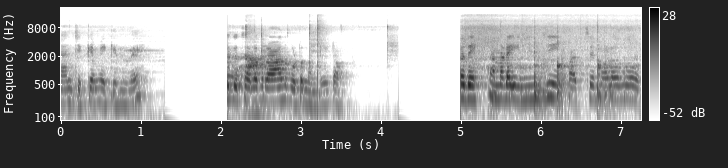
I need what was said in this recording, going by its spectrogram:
ഞാൻ ചിക്കൻ വെക്കുന്നത്. ഇതൊക്കെ ചതപ്രാന്ന് കൂട്ടുന്നുണ്ട് കേട്ടോ. അതെ നമ്മുടെ ഇഞ്ചി പച്ചമുളകും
